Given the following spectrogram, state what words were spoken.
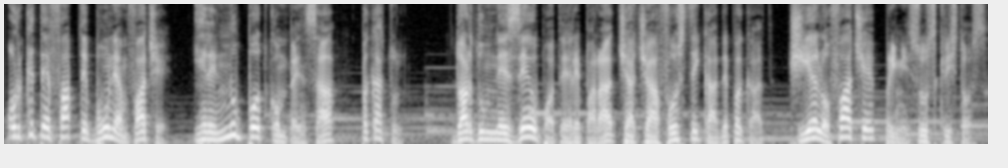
Oricâte fapte bune am face, ele nu pot compensa păcatul. Doar Dumnezeu poate repara ceea ce a fost stricat de păcat și El o face prin Isus Hristos.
